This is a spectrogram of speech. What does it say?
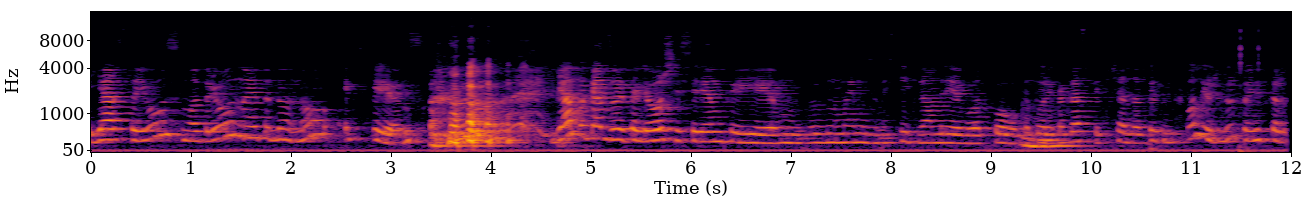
Я стою, смотрю на это, думаю, ну, experience. Я показываю это Леше Сиренко и моему заместителю Андрею Гладкову, который как раз-таки отвечает за открытый микрофон, и жду, что они скажут,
